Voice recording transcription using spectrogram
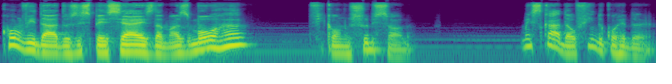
convidados especiais da masmorra ficam no subsolo. Uma escada ao fim do corredor.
